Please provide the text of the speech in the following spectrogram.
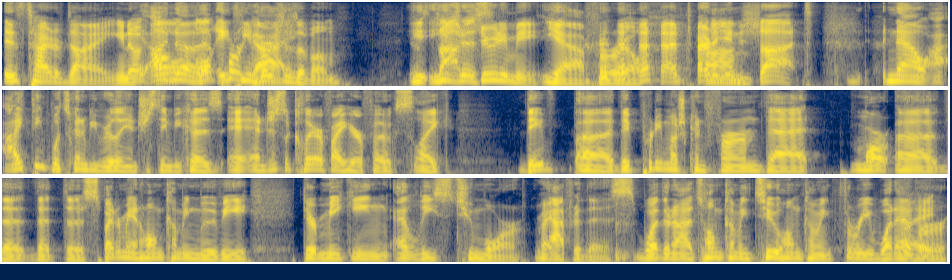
is tired of dying. You know, I all, know, all that 18 guy. versions of him. He- Stop just- shooting me. yeah for real I'm tired of Um, getting shot. Now, I I think what's going to be really interesting because, and and just to clarify here, folks, like they've uh, they've pretty much confirmed that more uh, the that the Spider-Man Homecoming movie they're making at least two more Right. after this, whether or not it's Homecoming two, Homecoming three, whatever. Right.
